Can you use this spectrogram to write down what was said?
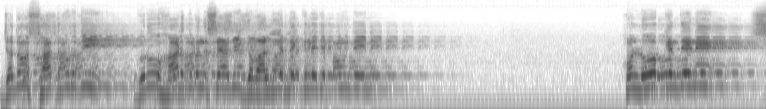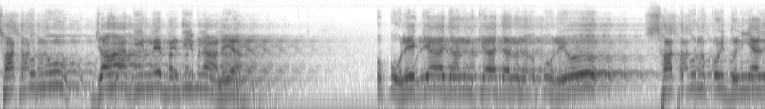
ਜਦੋਂ ਸਤਿਗੁਰੂ ਜੀ ਗੁਰੂ ਹਰਗੋਬਿੰਦ ਸਾਹਿਬ ਜੀ ਗਵਾਲੀਅਰ ਦੇ ਕਿਲੇ 'ਚ ਪਹੁੰਚਦੇ ਨੇ, ਹੁਣ ਲੋਕ ਕਹਿੰਦੇ ਨੇ, ਸਤਿਗੁਰ ਨੂੰ ਜਹਾਂਗੀਰ ਨੇ ਬੰਦੀ ਬਣਾ ਲਿਆ। ਉਹ ਭੋਲੇ ਕਿਆ ਜਾਣਨ ਕਿਆ ਜਾਣਨ? ਉਹ ਭੋਲਿਓ, ਸਤਿਗੁਰ ਨੂੰ ਕੋਈ ਦੁਨੀਆ ਦੀ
